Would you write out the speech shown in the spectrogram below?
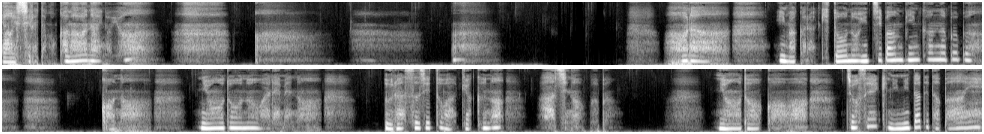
に酔いしれても構わないのよ。ほら今から祈祷の一番敏感な部分。この尿道の割れ目の裏筋とは逆の端の部分。尿道口を女性器に見立てた場合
